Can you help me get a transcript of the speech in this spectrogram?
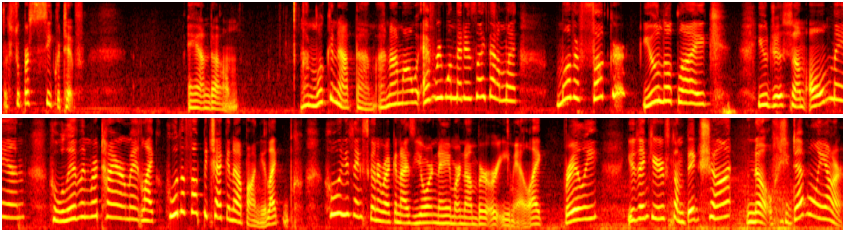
They're super secretive. And um, I'm looking at them, and I'm always everyone that is like that. I'm like, motherfucker, you look like you just some old man who live in retirement. Like, who the fuck be checking up on you? Like, who do you think's gonna recognize your name or number or email? Like, really? You think you're some big shot? No, you definitely aren't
